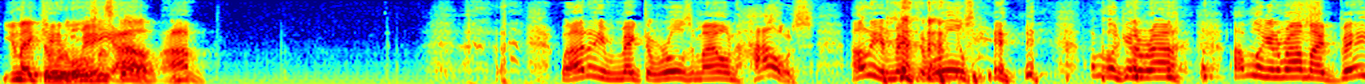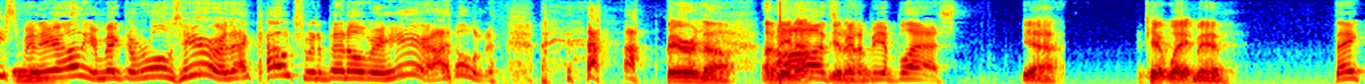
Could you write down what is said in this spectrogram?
you make the rules. Me? Let's go. I'm, I'm well, I don't even make the rules in my own house. I don't even make the rules. I'm looking around. I'm looking around my basement here. I don't even make the rules here. Or that couch would have been over here. I don't. Fair enough. I mean, oh, I, it's going to be a blast. Yeah, I can't wait, man. Thank,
